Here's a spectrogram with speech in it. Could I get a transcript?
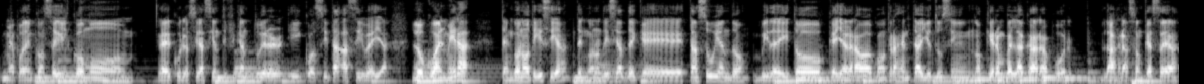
Me pueden conseguir como eh, Curiosidad Científica en Twitter y cositas así bellas. Lo cual, mira, tengo noticias, tengo noticias de que están subiendo videitos que ya he grabado con otra gente a YouTube si no quieren ver la cara por la razón que sea.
